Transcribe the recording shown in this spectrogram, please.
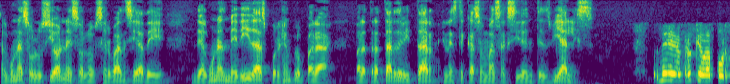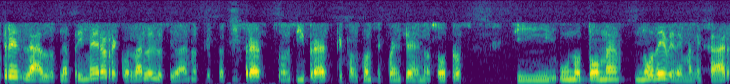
algunas soluciones o la observancia de, de algunas medidas, por ejemplo, para, para tratar de evitar, en este caso, más accidentes viales. Pues mira, yo creo que va por tres lados. La primera, recordarle a los ciudadanos que estas cifras son cifras que son consecuencia de nosotros si uno toma, no debe de manejar.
